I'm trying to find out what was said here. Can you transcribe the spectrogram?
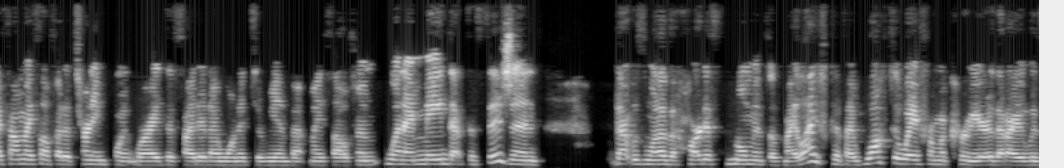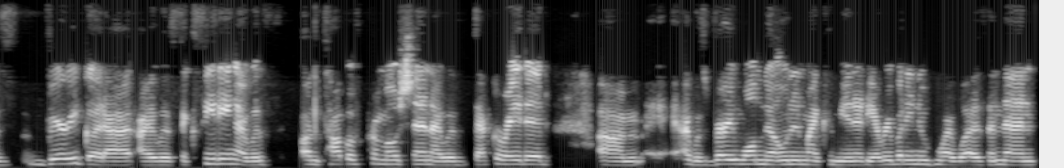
I found myself at a turning point where I decided I wanted to reinvent myself. And when I made that decision, that was one of the hardest moments of my life because I walked away from a career that I was very good at. I was succeeding. I was on top of promotion. I was decorated. Um, I was very well known in my community. Everybody knew who I was. And then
